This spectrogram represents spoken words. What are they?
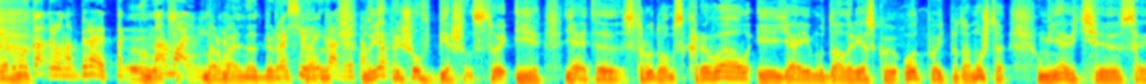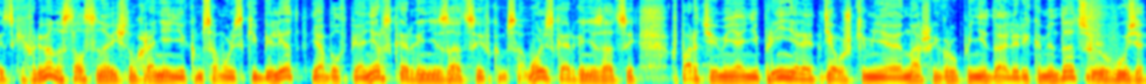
Я думаю, кадры он отбирает так Вот, нормальненько. Нормально отбирает Красивые кадры, там. Но я пришел в бешенство, и я это с трудом скрывал, и я ему дал резкую отповедь, потому что у меня ведь э, с советских времен остался на вечном хранении комсомольский билет. Я был в пионерской организации, в комсомольской организации. В партию меня не приняли. Девушки мне нашей группы не дали рекомендацию в ВУЗе,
